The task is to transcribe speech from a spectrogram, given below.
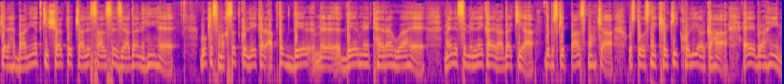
کہ رہبانیت کی شرط تو چالیس سال سے زیادہ نہیں ہے۔ وہ کس مقصد کو لے کر اب تک دیر دیر میں ٹھہرا ہوا ہے۔ میں نے اس سے ملنے کا ارادہ کیا۔ جب اس کے پاس پہنچا، اس تو اس نے کھڑکی کھولی اور کہا، اے ابراہیم،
